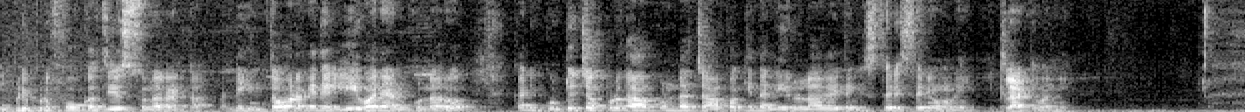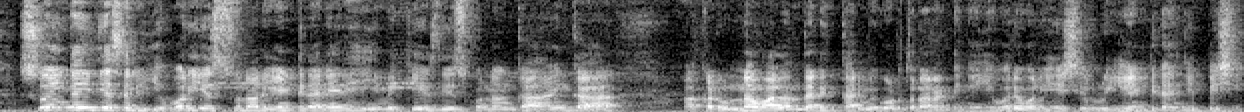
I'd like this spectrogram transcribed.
ఇప్పుడిప్పుడు ఫోకస్ చేస్తున్నారంట. అంటే ఇంతవరకు అయితే లేవని అనుకున్నారు. కానీ గుట్టు చప్పుడు కాకుండా చాప కింద నీరులాగా అయితే విస్తరిస్తూనే ఉన్నాయి ఇట్లాంటివన్నీ. సో ఇంకా ఇది అసలు ఎవరు చేస్తున్నారు? ఏంటిది అనేది ఈమె కేసు తీసుకున్నాక ఇంకా అక్కడ ఉన్న వాళ్ళందరినీ తరిమి కొడుతున్నారంట ఇంకా ఎవరెవరు చేసిర్రు ఏంటిది అని చెప్పేసి.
